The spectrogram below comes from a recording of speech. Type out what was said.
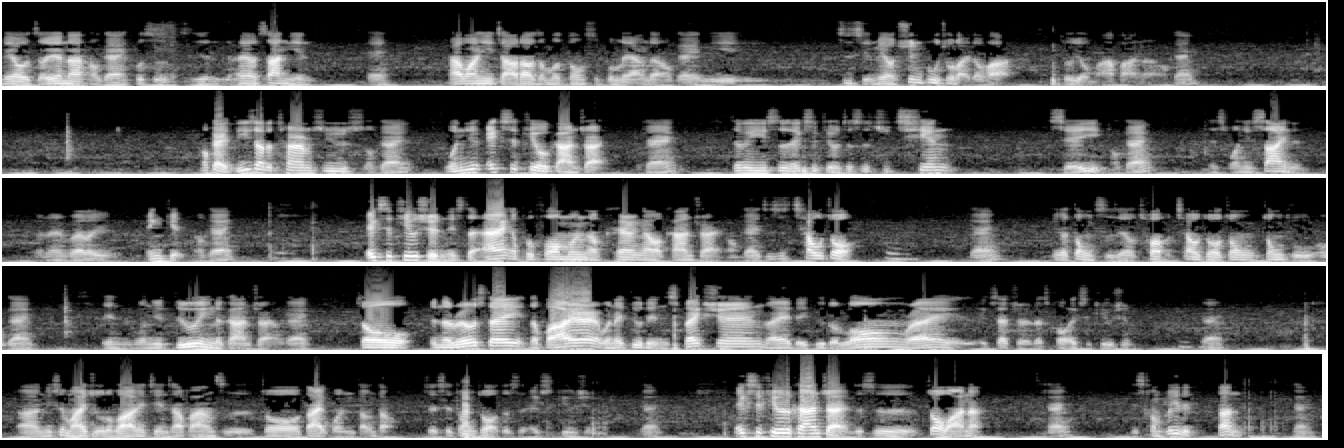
没有责任呢？OK，不是，还有三年。OK，他万一找到什么东西不良的，OK，你自己没有宣布出来的话，就有麻烦了。，OK。OK，these are the terms used. OK，when you execute contract，OK，这个意思 execute 就是去签协议。Okay, is when you sign it, whenever you ink it，OK Execution is the act of performing or carrying out a contract. OK，这是操作。OK，一个动词叫操操作中中途。OK，in when you're doing the contract. OK。so in the real estate, the buyer, when they do the inspection, right, they do the loan, right, etc. That's called execution. Okay. 啊，你是买主的话，你检查房子、做贷款等等，这些动作都是 execution。OK。 Execute the contract 就是做完了。OK。It's completed, done. Okay.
